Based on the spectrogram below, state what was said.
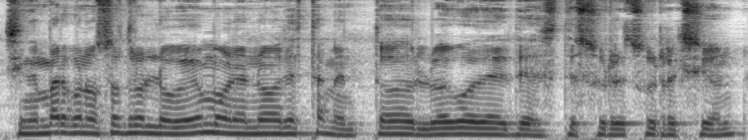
Sin embargo, nosotros lo vemos en el Nuevo Testamento, luego de, su resurrección,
